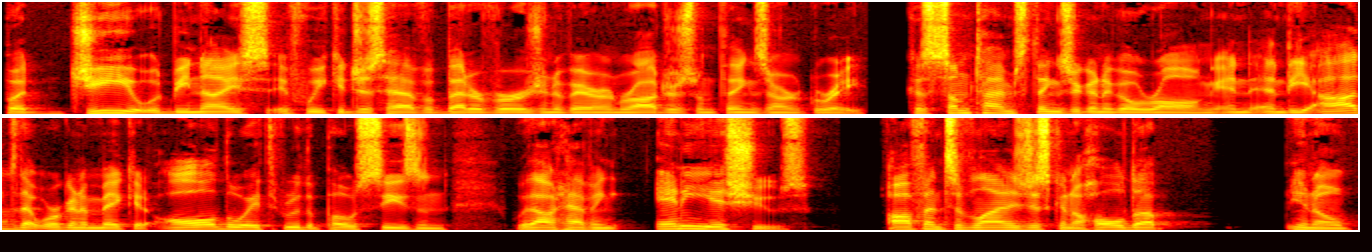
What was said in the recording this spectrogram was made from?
But gee, it would be nice if we could just have a better version of Aaron Rodgers when things aren't great. Because sometimes things are going to go wrong. And, and the odds that we're going to make it all the way through the postseason without having any issues, offensive line is just going to hold up, you know,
